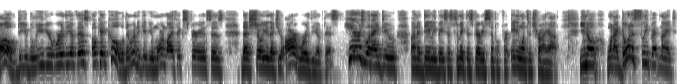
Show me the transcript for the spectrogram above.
Oh, do you believe you're worthy of this? Okay, cool. Well, then we're going to give you more life experiences that show you that you are worthy of this. Here's what I do on a daily basis to make this very simple for anyone to try out. You know, when I go to sleep at night,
